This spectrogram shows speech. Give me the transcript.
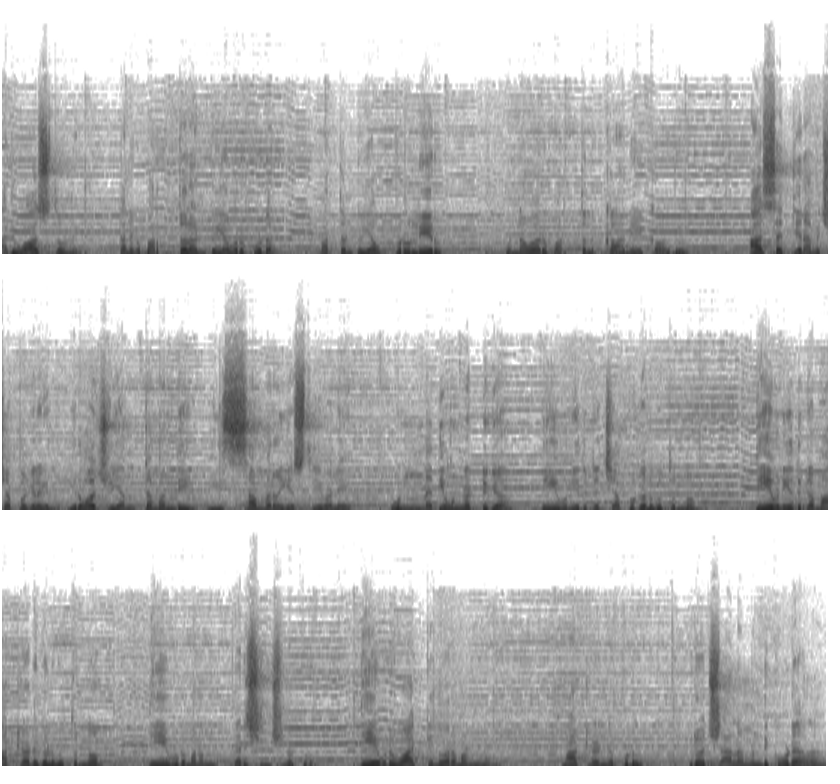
అది వాస్తవమే. తనకు భర్తలంటూ ఎవరు కూడా భర్త అంటూ ఎవ్వరూ లేరు. ఉన్నవారు భర్తలు కానే కాదు. ఆ సత్యం ఆమె చెప్పగలిగింది. ఈరోజు ఎంతమంది ఈ సమరయ స్త్రీ వలె ఉన్నది ఉన్నట్టుగా దేవుని ఎదుట చెప్పగలుగుతున్నాం. దేవుని ఎదుట మాట్లాడగలుగుతున్నాం. దేవుడు మనం దర్శించినప్పుడు దేవుడు వాక్యం ద్వారా మనం మాట్లాడినప్పుడు ఈరోజు చాలామంది కూడా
